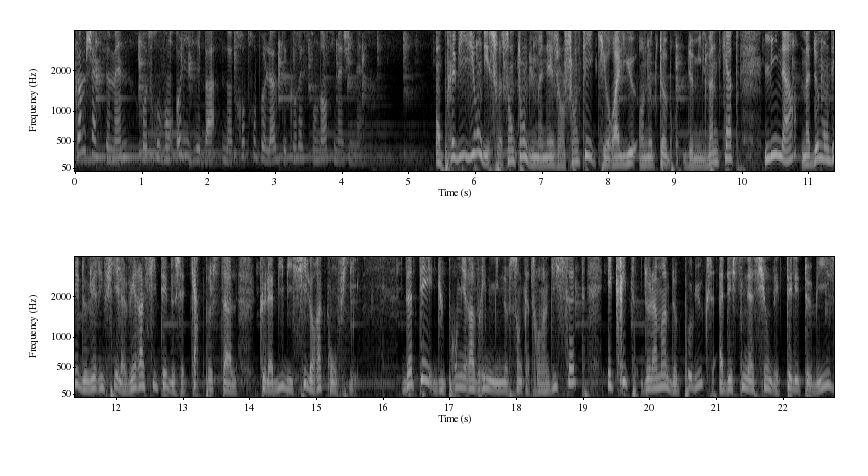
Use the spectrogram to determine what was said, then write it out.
Comme chaque semaine, retrouvons Olivier Bas, notre anthropologue des correspondances imaginaires. En prévision des 60 ans du manège enchanté qui aura lieu en octobre 2024, Lina m'a demandé de vérifier la véracité de cette carte postale que la BBC leur a confiée. Datée du 1er avril 1997, écrite de la main de Pollux à destination des Teletubbies,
